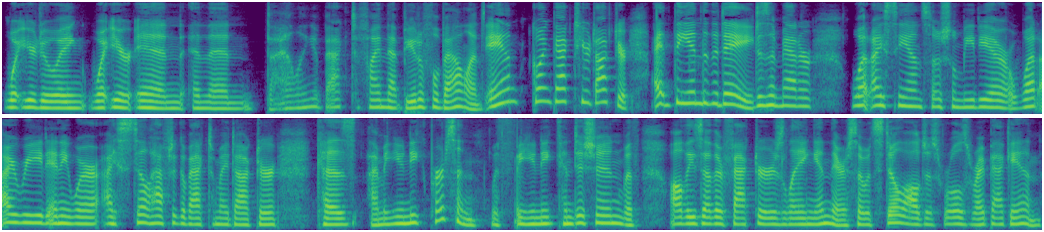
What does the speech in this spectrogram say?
what you're doing, what you're in, and then dialing it back to find that beautiful balance and going back to your doctor. At the end of the day, it doesn't matter what I see on social media or what I read anywhere. I still have to go back to my doctor because I'm a unique person with a unique condition with all these other factors laying in there. So it still all just rolls right back in.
